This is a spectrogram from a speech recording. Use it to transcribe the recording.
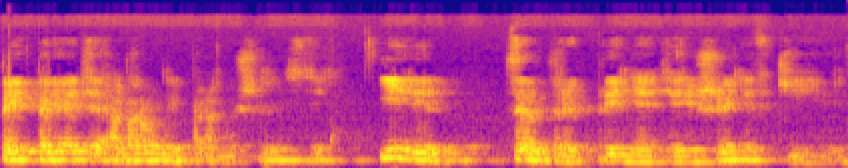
предприятия оборонной промышленности или центры принятия решений в Киеве.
